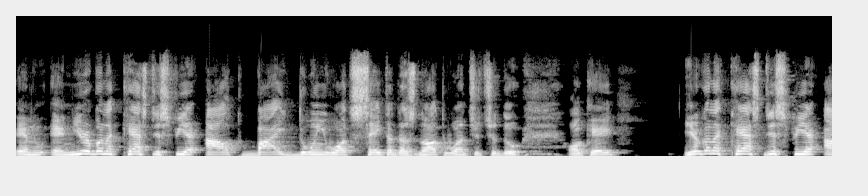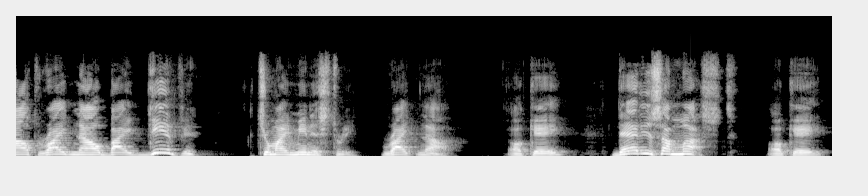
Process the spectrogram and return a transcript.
And, and you're going to cast this fear out by doing what Satan does not want you to do. Okay? You're going to cast this fear out right now by giving to my ministry right now. Okay? That is a must. Okay?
